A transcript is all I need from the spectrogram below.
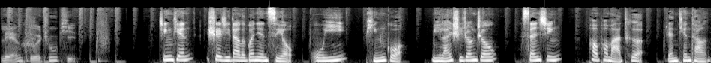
联合出品。今天涉及到的关键词有：五一、苹果、米兰时装周、三星、泡泡玛特、任天堂。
